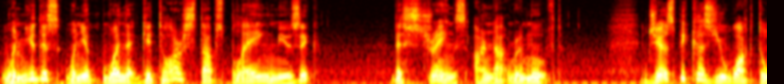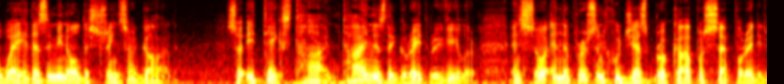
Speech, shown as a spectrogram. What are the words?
when you this when you when a guitar stops playing music, the strings are not removed. Just because you walked away, it doesn't mean all the strings are gone. So it takes time. Time is the great revealer. And so, and the person who just broke up or separated,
